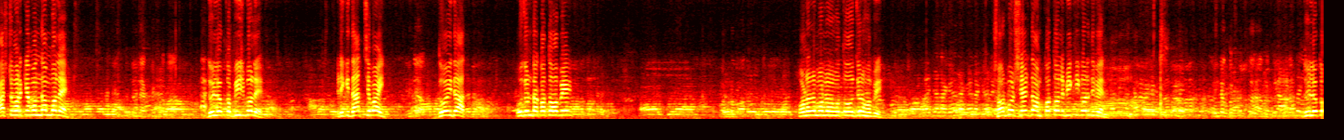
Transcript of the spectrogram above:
কাস্টমার কেমন দাম বলে? দুই লক্ষ বিশ বলে। এটা কি দাঁতছে ভাই? দুই দাঁত। ওজনটা কত হবে? পনেরো মনের মতো ওজন হবে। সর্বশেষ দাম কত হলে বিক্রি করে দিবেন? দুই লক্ষ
